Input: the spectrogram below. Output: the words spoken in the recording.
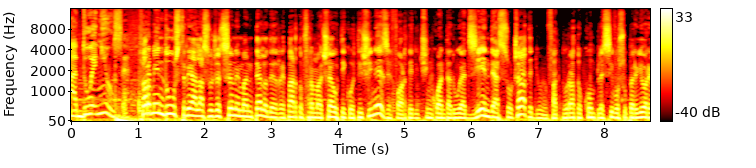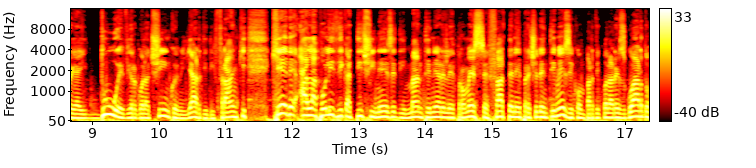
a due news. Farmaindustria, l'associazione mantello del reparto farmaceutico ticinese, forte di 52 aziende associate di un fatturato complessivo superiore ai 2,5 miliardi di franchi, chiede alla politica ticinese di mantenere le promesse fatte nei precedenti mesi, con particolare sguardo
